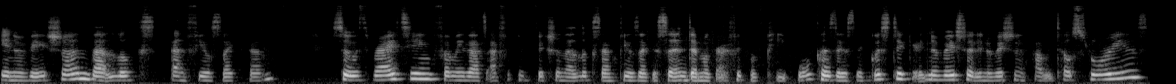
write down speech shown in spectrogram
innovation that looks and feels like them. So with writing, for me, that's African fiction that looks and feels like a certain demographic of people because there's linguistic innovation, innovation in how we tell stories.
